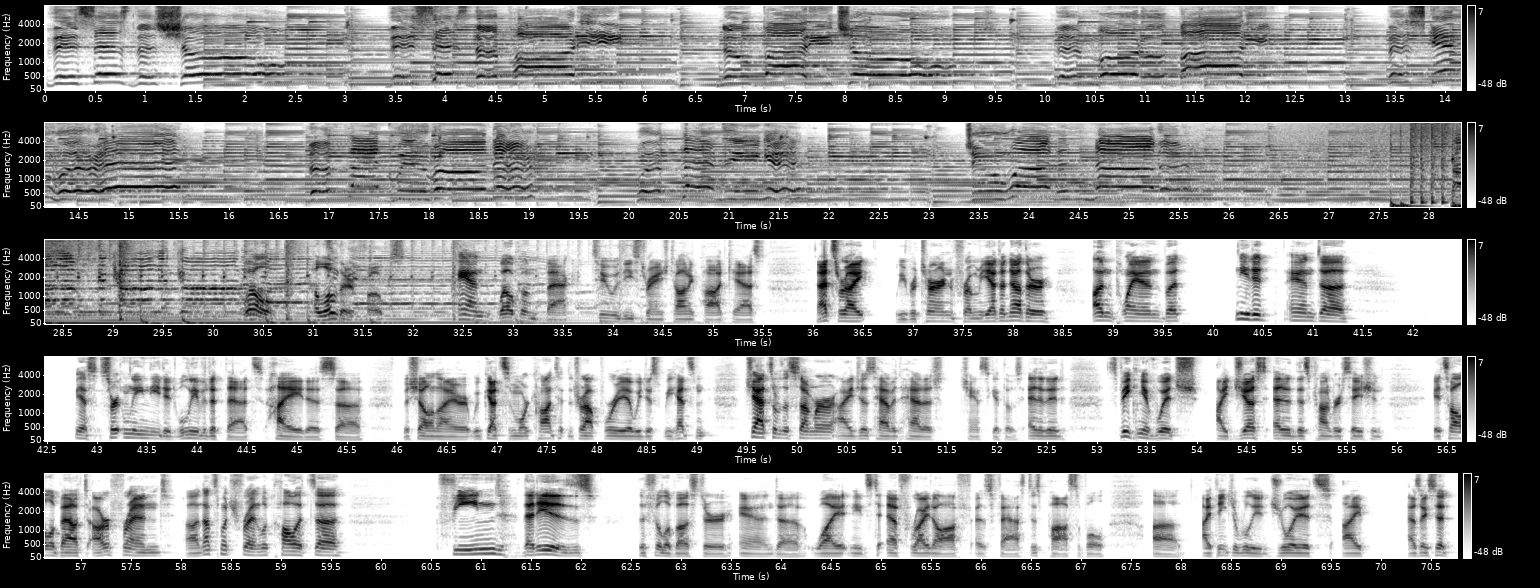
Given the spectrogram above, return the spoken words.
This is the show. This is the party. Hello there, folks, and welcome back to the Strange Tonic Podcast. That's right, we return from yet another unplanned but needed and, uh, yes, certainly needed. We'll leave it at that hiatus. Uh, Michelle and I are, we've got some more content to drop for you. We just, we had some chats over the summer. I just haven't had a chance to get those edited. Speaking of which, I just edited this conversation. It's all about our friend, uh, not so much friend, we'll call it, uh, fiend that is the filibuster and uh, why it needs to f right off as fast as possible. Uh, I think you'll really enjoy it. I, as I said,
